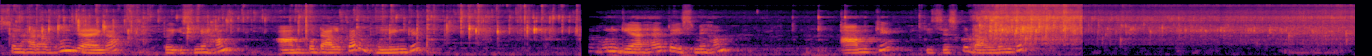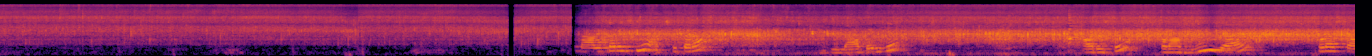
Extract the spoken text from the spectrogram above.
सुनहरा भुन जाएगा तो इसमें हम आम को डालकर भूनेंगे। भुन गया है तो इसमें हम आम के पीसेस को डाल देंगे। डालकर इसमें अच्छी तरह मिला देंगे। और इसे थोड़ा भून जाए, थोड़ा सा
